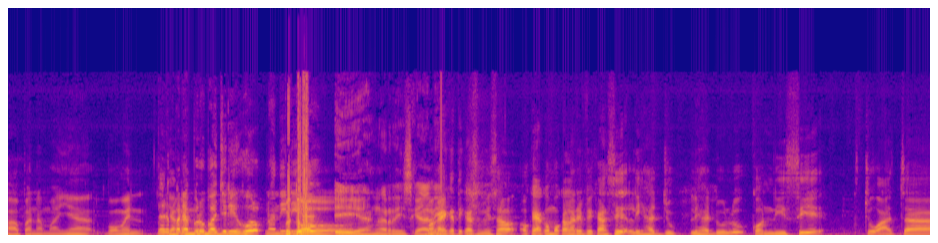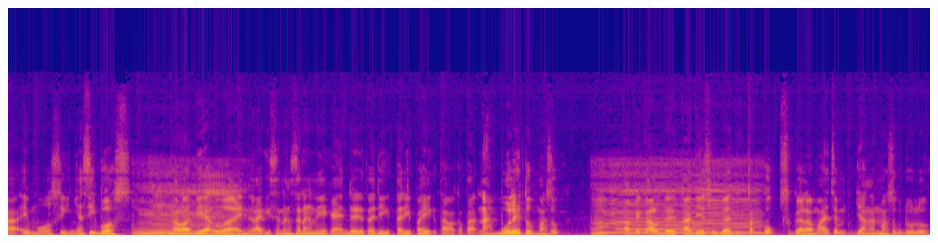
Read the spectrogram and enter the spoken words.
apa namanya, momen Daripada jangan- berubah jadi Hulk nanti dia. Betul. Iya ngeri sekali. Makanya ketika semisal, oke aku mau klarifikasi, lihat ju- lihat dulu kondisi cuaca emosinya si bos. Hmm. Kalau dia wah ini lagi seneng-seneng nih kayaknya dari tadi tadi pagi ketawa-ketawa. Nah, boleh tuh masuk. Hmm. Tapi kalau dari tadi sudah ditekuk segala macam, jangan masuk dulu.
